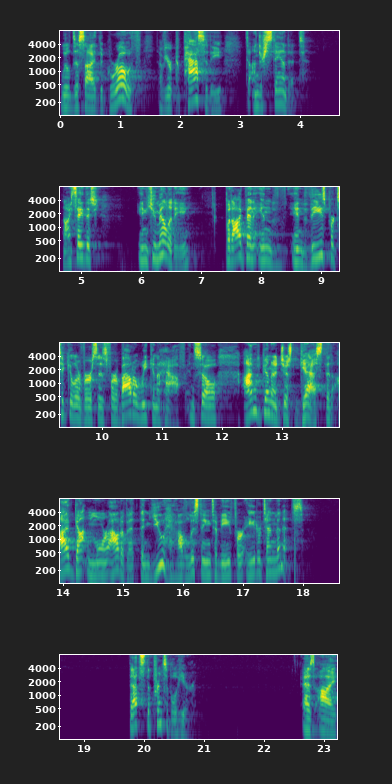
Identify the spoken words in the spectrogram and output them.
will decide the growth of your capacity to understand it. Now, I say this in humility, but I've been in, in these particular verses for about a week and a half. And so I'm going to just guess that I've gotten more out of it than you have listening to me for eight or 10 minutes. That's the principle here. As I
